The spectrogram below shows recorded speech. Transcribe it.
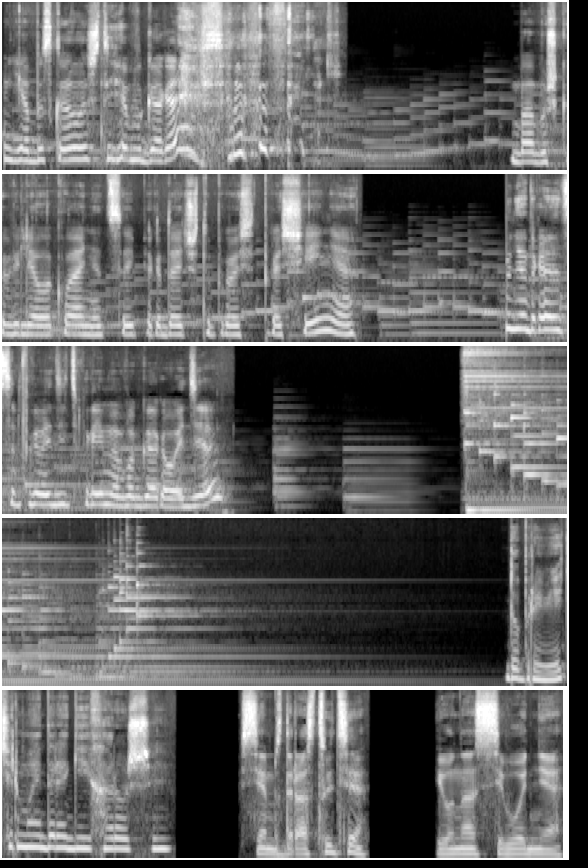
Я бы сказала, что я выгораю Бабушка велела кланяться и передать, что просит прощения. Мне нравится проводить время в огороде. Добрый вечер, мои дорогие хорошие. Всем здравствуйте. И у нас сегодня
